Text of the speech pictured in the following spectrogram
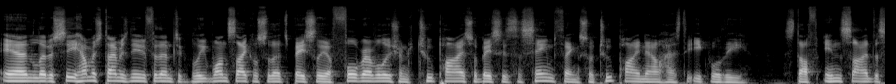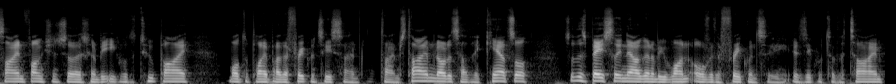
And let us see how much time is needed for them to complete one cycle. So that's basically a full revolution of 2 pi. So basically it's the same thing. So 2 pi now has to equal the stuff inside the sine function. So that's going to be equal to 2 pi multiplied by the frequency times time. Notice how they cancel. So this basically now going to be 1 over the frequency is equal to the time.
